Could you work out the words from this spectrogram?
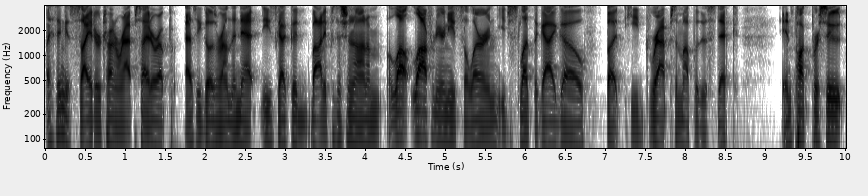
I think it's Seider trying to wrap Seider up as he goes around the net. He's got good body position on him. Lafreniere needs to learn. You just let the guy go, but he wraps him up with his stick. In puck pursuit,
